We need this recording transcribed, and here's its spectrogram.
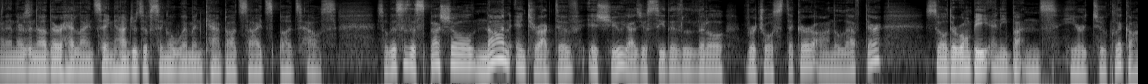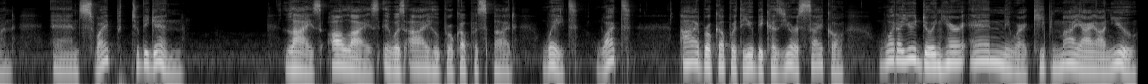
And then there's another headline saying hundreds of single women camp outside Spud's house. So this is a special non-interactive issue. As you'll see, this little virtual sticker on the left there. So there won't be any buttons here to click on. And swipe to begin. Lies, all lies. It was I who broke up with Spud. Wait, what? I broke up with you because you're a psycho. What are you doing here anywhere, keeping my eye on you?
